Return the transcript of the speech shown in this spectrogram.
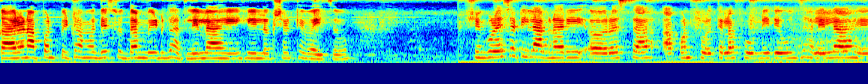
कारण आपण पिठामध्ये सुद्धा मीठ घातलेलं आहे हे लक्षात ठेवायचं. शेंगोळ्यासाठी लागणारी रस्सा आपण फो त्याला फोडणी देऊन झालेला आहे.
